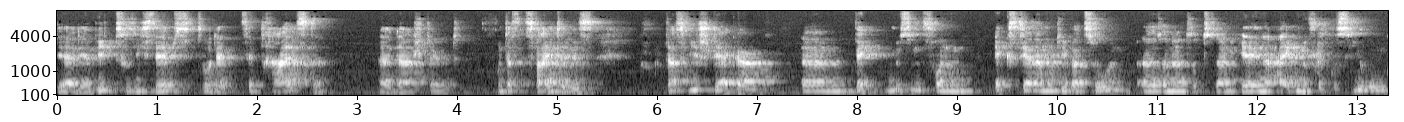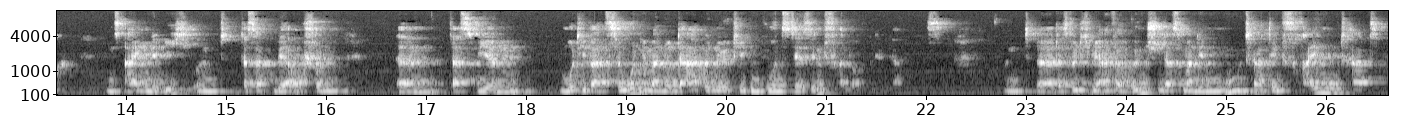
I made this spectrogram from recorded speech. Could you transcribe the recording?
der, der Weg zu sich selbst so der zentralste äh, darstellt. Und das Zweite ist, dass wir stärker ähm, weg müssen von externer Motivation, äh, sondern sozusagen eher in eine eigene Fokussierung, ins eigene Ich. Und das hatten wir auch schon dass wir Motivation immer nur da benötigen, wo uns der Sinn verloren gegangen ist. Und äh, das würde ich mir einfach wünschen, dass man den Mut hat, den Freimut hat,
